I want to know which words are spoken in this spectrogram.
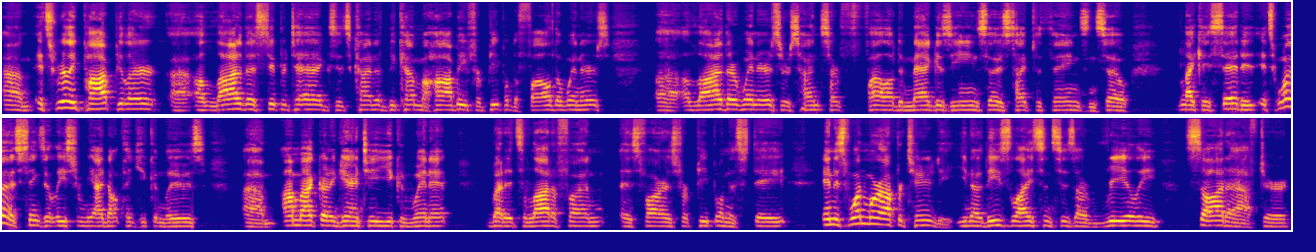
um, it's really popular. Uh, a lot of the super tags, it's kind of become a hobby for people to follow the winners. Uh, a lot of their winners, there's hunts are followed in magazines, those types of things. And so, like I said, it, it's one of those things, at least for me, I don't think you can lose. Um, I'm not going to guarantee you can win it, but it's a lot of fun as far as for people in the state and it's one more opportunity. You know, these licenses are really sought after.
